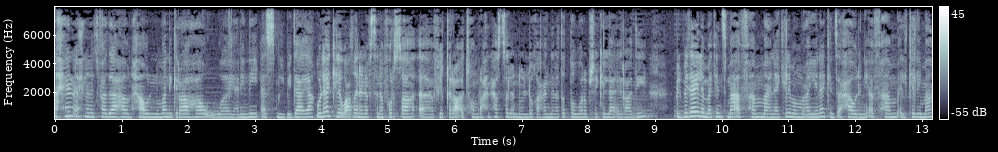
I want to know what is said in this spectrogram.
أحيانا إحنا نتفاداها ونحاول إنه ما نقراها ويعني نيأس من البداية. ولكن لو أعطينا نفسنا فرصة في قراءتهم راح نحصل إنه اللغة عندنا تتطور بشكل لا إرادي. بالبداية لما كنت ما أفهم معنى كلمة معينة كنت أحاول إني أفهم الكلمة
